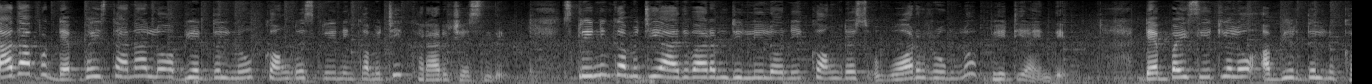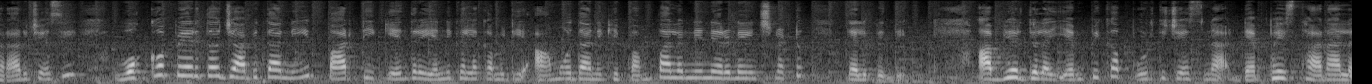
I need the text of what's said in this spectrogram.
దాదాపు డెబ్బై స్థానాల్లో అభ్యర్థులను కాంగ్రెస్ స్క్రీనింగ్ కమిటీ ఖరారు చేసింది. స్క్రీనింగ్ కమిటీ ఆదివారం ఢిల్లీలోని కాంగ్రెస్ వార్ రూమ్లో భేటీ అయింది. డెబ్బై సీట్లలో అభ్యర్థులను ఖరారు చేసి ఒక్కో పేరుతో జాబితాని పార్టీ కేంద్ర ఎన్నికల కమిటీ ఆమోదానికి పంపాలని నిర్ణయించినట్టు తెలిపింది. అభ్యర్థుల ఎంపిక పూర్తి చేసిన డెబ్బై స్థానాల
